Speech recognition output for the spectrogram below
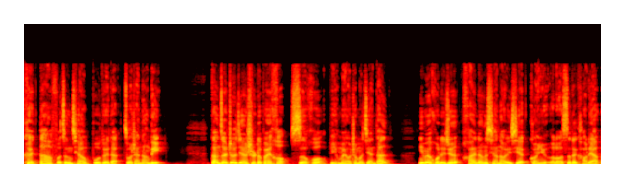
可以大幅增强部队的作战能力。但在这件事的背后，死活并没有这么简单。因为火力军还能想到一些关于俄罗斯的考量。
